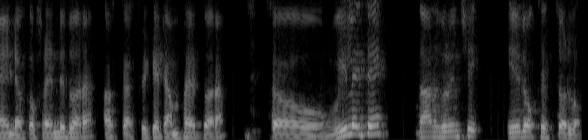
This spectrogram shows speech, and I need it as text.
అండ్ ఒక ఫ్రెండ్ ద్వారా ఒక క్రికెట్ అంపైర్ ద్వారా. సో వీలైతే దాని గురించి ఏదో ఒక ఎపిసోడ్లో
